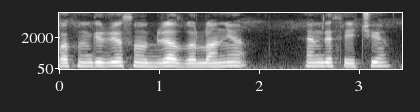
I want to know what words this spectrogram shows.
Bakın görüyorsunuz biraz zorlanıyor. Hem de seçiyor.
